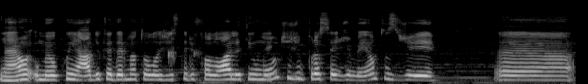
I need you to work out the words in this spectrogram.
né? O meu cunhado, que é dermatologista, ele falou: olha, tem um monte de procedimentos de uh,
